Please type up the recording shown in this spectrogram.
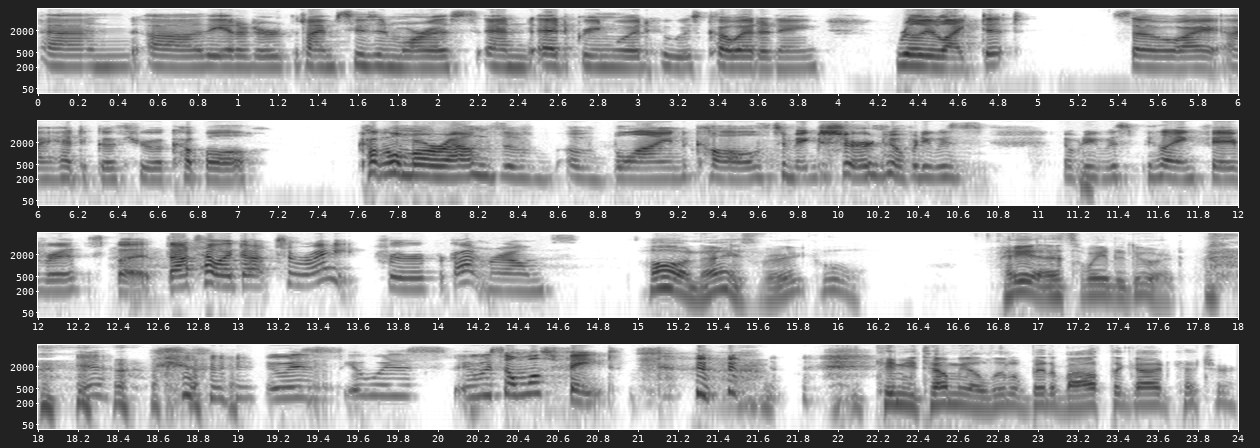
and uh, the editor at the time, Susan Morris, and Ed Greenwood, who was co-editing, really liked it. So I, I had to go through a couple couple more rounds of, of blind calls to make sure nobody was nobody was playing favorites. But that's how I got to write for Forgotten Realms. Oh, nice, very cool. Hey, that's the way to do it. Yeah, it was it was it was almost fate. Can you tell me a little bit about the Godcatcher?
